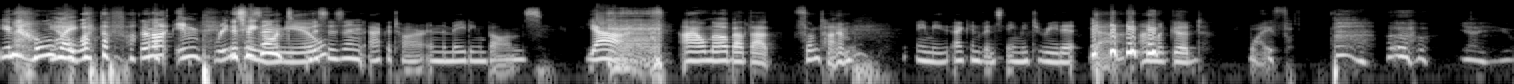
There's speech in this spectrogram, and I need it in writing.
you know Yeah, like what the fuck? they're not imprinting on you This isn't ACOTAR and the mating bonds. yeah i'll know about that sometime Amy, I convinced Amy to read it. Yeah, I'm a good wife. yeah, you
